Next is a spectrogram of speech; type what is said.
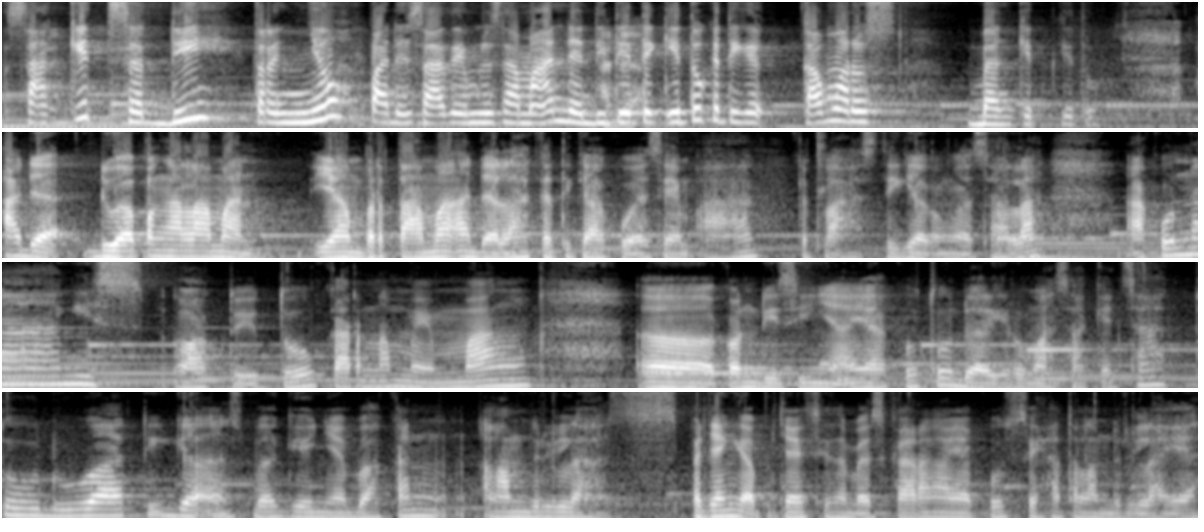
sakit, sedih, terenyuh pada saat yang bersamaan dan di titik itu ketika kamu harus bangkit gitu. Ada dua pengalaman. Yang pertama adalah ketika aku SMA, ke kelas 3 kalau nggak salah, aku nangis waktu itu karena memang eh, kondisinya ayahku tuh dari rumah sakit satu, dua, tiga dan sebagainya. Bahkan alhamdulillah, percaya nggak percaya sih sampai sekarang ayahku sehat alhamdulillah ya.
